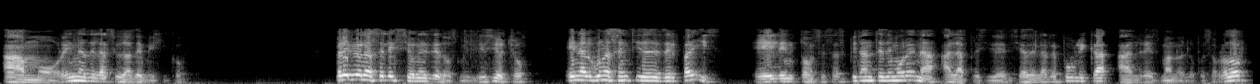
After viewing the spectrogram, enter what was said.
a Morena de la Ciudad de México. Previo a las elecciones de 2018, en algunas entidades del país, el entonces aspirante de Morena a la presidencia de la República, Andrés Manuel López Obrador,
